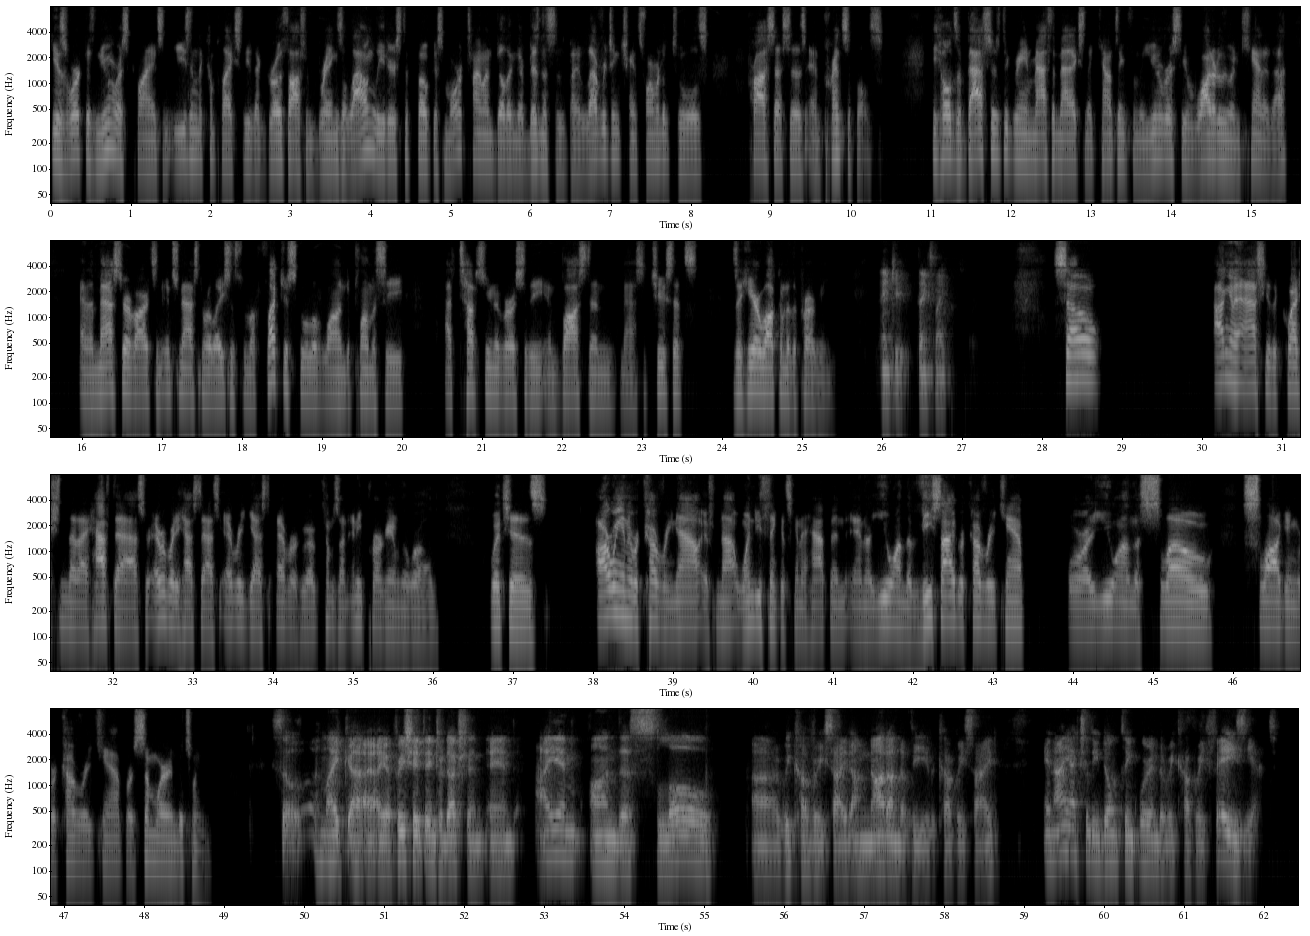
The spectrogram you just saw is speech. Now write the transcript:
He has worked with numerous clients in easing the complexity that growth often brings, allowing leaders to focus more time on building their businesses by leveraging transformative tools, processes, and principles. He holds a bachelor's degree in mathematics and accounting from the University of Waterloo in Canada and a Master of Arts in International Relations from the Fletcher School of Law and Diplomacy at Tufts University in Boston, Massachusetts. Zahir, welcome to the program. Thank you. Thanks, Mike. So I'm going to ask you the question that I have to ask, or everybody has to ask every guest ever who comes on any program in the world, which is Are we in a recovery now? If not, when do you think it's going to happen? And are you on the V side recovery camp, or are you on the slow, slogging recovery camp, or somewhere in between? So, Mike, uh, I appreciate the introduction. And I am on the slow uh, recovery side. I'm not on the V recovery side. And I actually don't think we're in the recovery phase yet.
